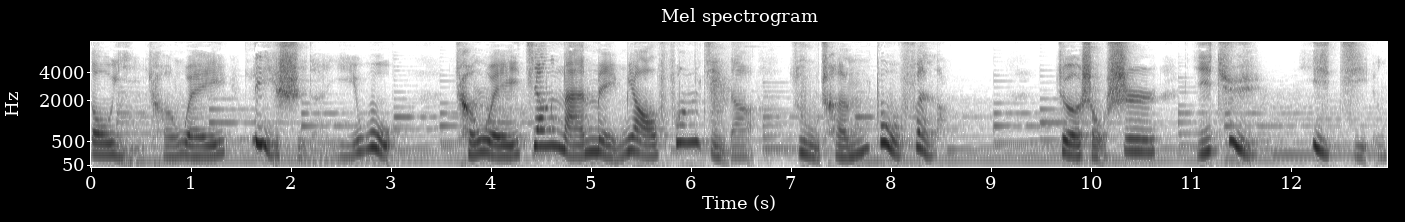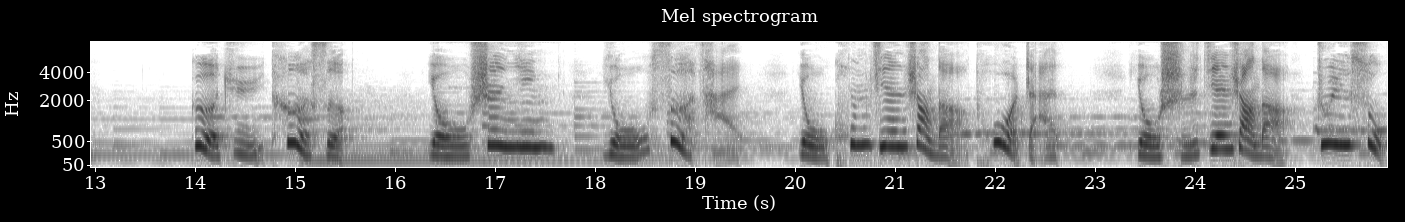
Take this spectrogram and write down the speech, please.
都已成为历史的遗物，成为江南美妙风景的组成部分了。这首诗一句一景，各具特色，有声音，有色彩，有空间上的拓展，有时间上的追溯。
